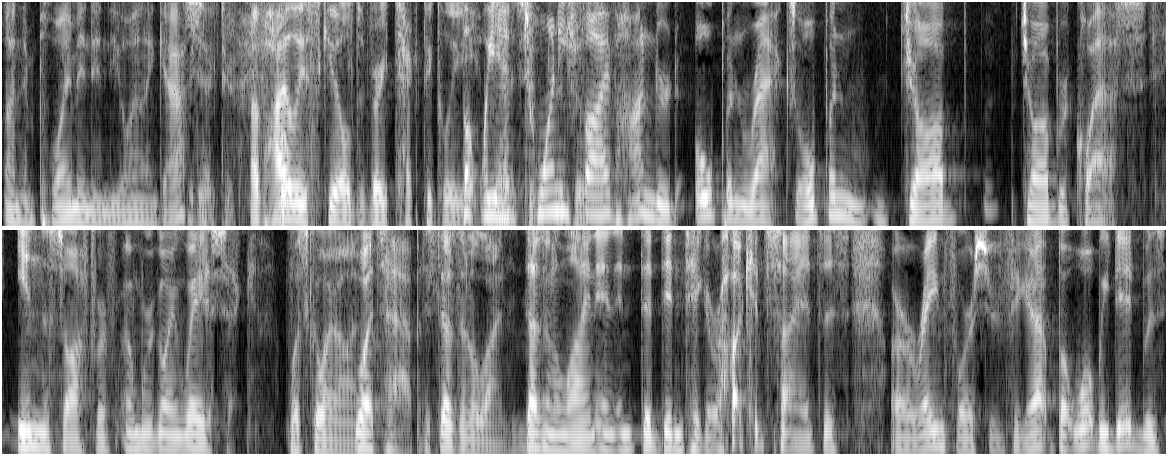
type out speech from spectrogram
unemployment in the oil and gas sector. Of highly skilled, very technically. But we had 2,500 open racks, open job job requests in the software, and we're going, wait a second, What's going on? what's happening? This doesn't align. It doesn't align and, and it didn't take a rocket scientist or a rainforester to figure it out but what we did was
